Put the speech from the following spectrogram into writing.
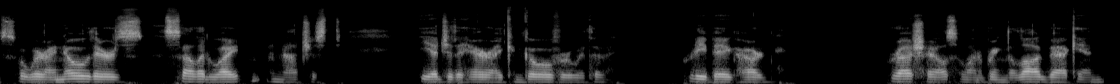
So where I know there's solid white, not just the edge of the hair, I can go over with a pretty big hard brush. I also want to bring the log back in.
